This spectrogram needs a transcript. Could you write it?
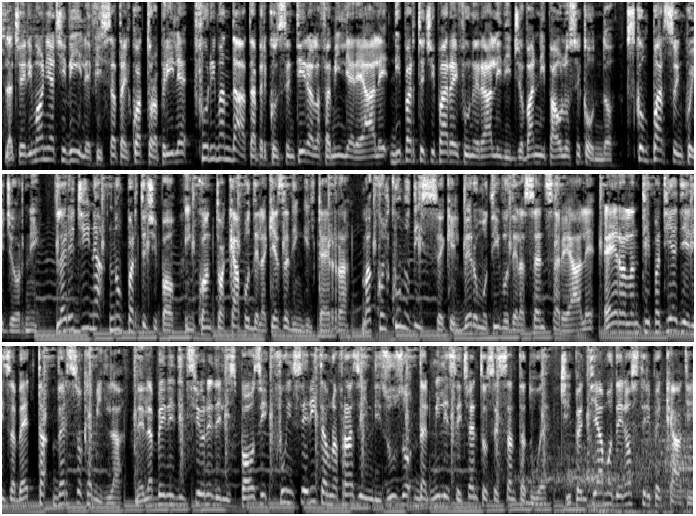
La cerimonia civile, fissata il 4 aprile, fu rimandata per consentire alla famiglia reale di partecipare ai funerali di Giovanni Paolo II, scomparso in quei giorni. La regina non partecipò, in quanto a capo della Chiesa d'Inghilterra, ma qualcuno disse che il vero motivo dell'assenza reale era l'antipatia di Elisabetta verso Camilla. Nella benedizione degli sposi fu inserita una frase in disuso dal 1662. Ci pentiamo dei nostri peccati,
